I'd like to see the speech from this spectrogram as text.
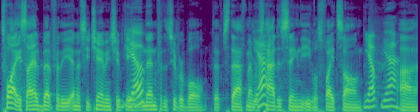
twice. I had a bet for the NFC Championship game, Yep. and then for the Super Bowl, that staff members Yeah. had to sing the Eagles fight song. yep. yeah. Uh,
